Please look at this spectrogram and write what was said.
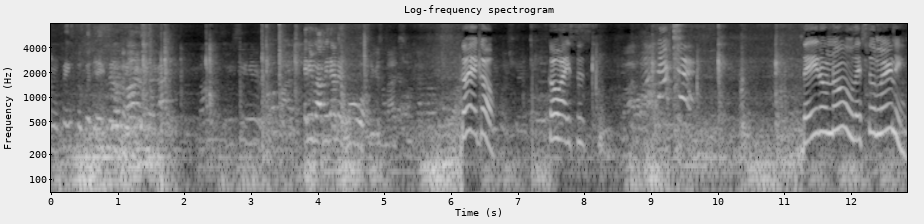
be on Facebook with Jay. Eddie va a mirar. Go ahead, go. Go, Isis. Faster! They don't know. They're still learning.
